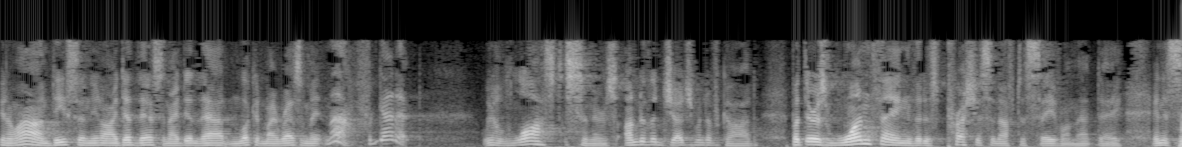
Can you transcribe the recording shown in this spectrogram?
you know, ah, I'm decent, you know, I did this and I did that, and look at my resume. Nah, forget it. We are lost sinners under the judgment of God. But there is one thing that is precious enough to save on that day. And it's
